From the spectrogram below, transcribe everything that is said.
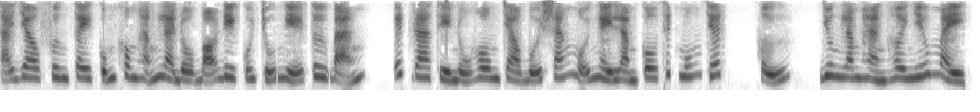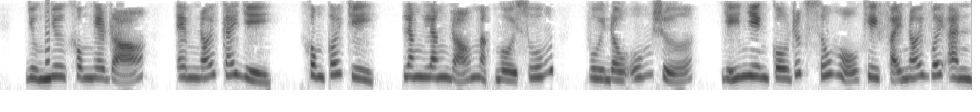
xã giao phương Tây cũng không hẳn là đồ bỏ đi của chủ nghĩa tư bản, ít ra thì nụ hôn chào buổi sáng mỗi ngày làm cô thích muốn chết, hử, Dương Lam Hàn hơi nhíu mày, dường như không nghe rõ, em nói cái gì, không có gì, lăng lăng đỏ mặt ngồi xuống, vùi đầu uống sữa, dĩ nhiên cô rất xấu hổ khi phải nói với anh,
